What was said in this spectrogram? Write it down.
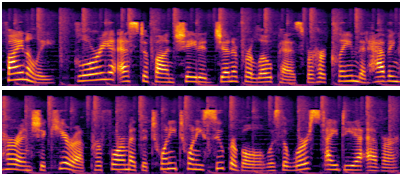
Finally, Gloria Estefan shaded Jennifer Lopez for her claim that having her and Shakira perform at the 2020 Super Bowl was the worst idea ever.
